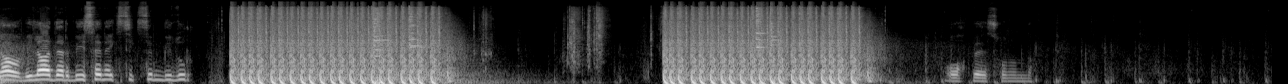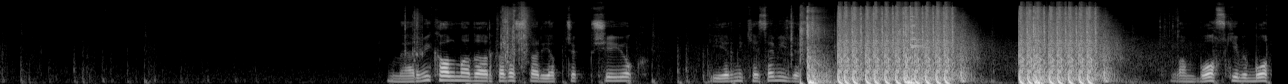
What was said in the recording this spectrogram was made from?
Ya birader bir sen eksiksin bir dur. Oh be sonunda. Mermi kalmadı arkadaşlar. Yapacak bir şey yok. Diğerini kesemeyeceğiz. Lan boss gibi bot.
